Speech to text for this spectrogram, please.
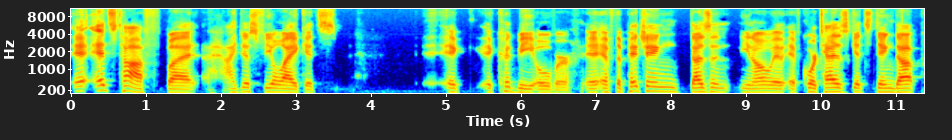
it, it's tough, but I just feel like it's it it could be over if the pitching doesn't. You know, if, if Cortes gets dinged up,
